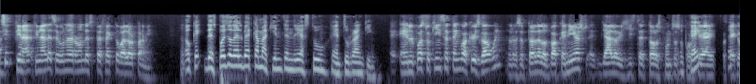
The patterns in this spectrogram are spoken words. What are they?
sí, final, final de segunda ronda es perfecto valor para mí. Ok, después de Odell Beckham, ¿a quién tendrías tú en tu ranking? En el puesto 15 tengo a Chris Godwin, el receptor de los Buccaneers. Eh, ya lo dijiste todos los puntos por qué hay, que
